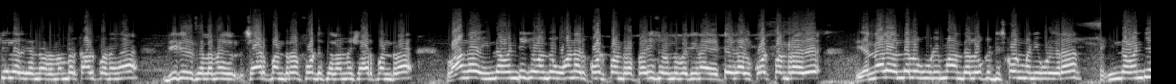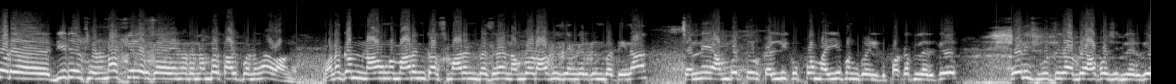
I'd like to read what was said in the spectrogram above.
கீழே இருக்க என்னோட நம்பர் கால் பண்ணுங்கள் டீட்டெயில்ஸ் எல்லாமே ஷேர் பண்ணுறேன் ஃபோட்டோஸ் எல்லாமே ஷேர் பண்ணுறேன் வாங்க இந்த வண்டிக்கு வந்து ஓனர் கோட் பண்ணுற ப்ரைஸ் வந்து பார்த்தீங்கன்னா எட்டே கால் கோட் பண்ணுறாரு என்னால் எந்த அளவுக்கு முடியுமோ அந்த அளவுக்கு டிஸ்கவுண்ட் பண்ணி கொடுக்குறேன். இந்த வண்டியோட டீட்டெயில்ஸ் வேணும்னா கீழே இருக்க என்னோட நம்பர் கால் பண்ணுங்கள் வாங்க. வணக்கம் நான் உங்கள் மாறன் கார்ஸ் மாறன் பேசுகிறேன் நம்மளோட ஆஃபீஸ் எங்கே இருக்குன்னு பார்த்தீங்கன்னா சென்னை அம்பத்தூர் கள்ளிக்குப்பம் ஐயப்பன் கோயிலுக்கு பக்கத்தில் இருக்குது போலீஸ் புத்துக்கு அப்படியே ஆப்போசிட்ல இருக்கு.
